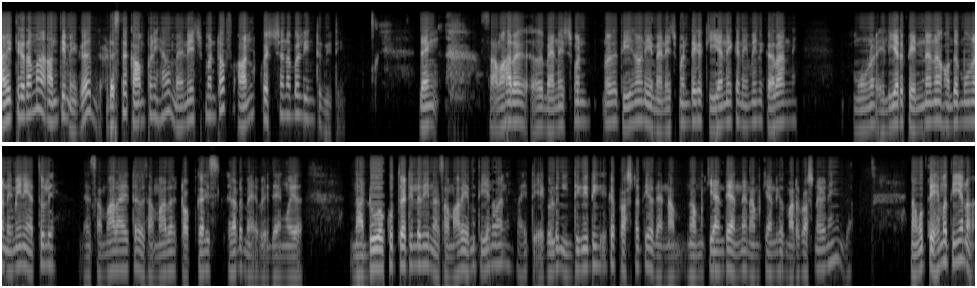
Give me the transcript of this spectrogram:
අනිත් එක තමයි අන්තිම එක. Does the company have management of unquestionable integrity. දැන් සමහර මැනේජ්මන්ට් වල තියෙනවනේ. මැනේජ්මන්ට් එක කියන එක නෙමෙයිනේ කරන්නේ. මූණ එළියට පෙන්නන හොඳ මූණ නෙමෙයිනේ ඇතුලේ. දැන් සමහර අයට සමහර টপ ගයිස් එකට දැන් ඔය නඩුවකුත් වැටිලා තියෙනවා. සමහර එමෙ තියෙනවානේ. රයිට් ඒගොල්ලෝගේ ඉන්ටිග්‍රිටි එක ප්‍රශ්න තියෙනවා දැන් නම් නම් කියන්න යන්නේ. නම් කියන්නේ මට ප්‍රශ්න වෙන හින්දා. නමුත් එහෙම තියෙනවා.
